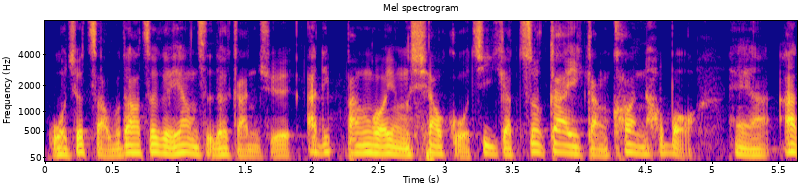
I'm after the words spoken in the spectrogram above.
我就找不到这个样子的感觉啊。你帮我用效果剂个做盖赶快好不好？哎呀啊！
